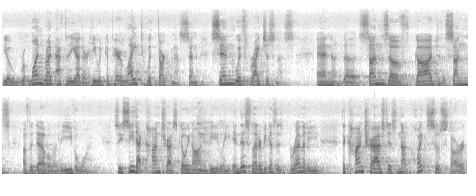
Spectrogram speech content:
you know, one right after the other. He would compare light with darkness and sin with righteousness, and the sons of God to the sons of the devil or the evil one. So you see that contrast going on immediately in this letter because of its brevity. The contrast is not quite so stark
